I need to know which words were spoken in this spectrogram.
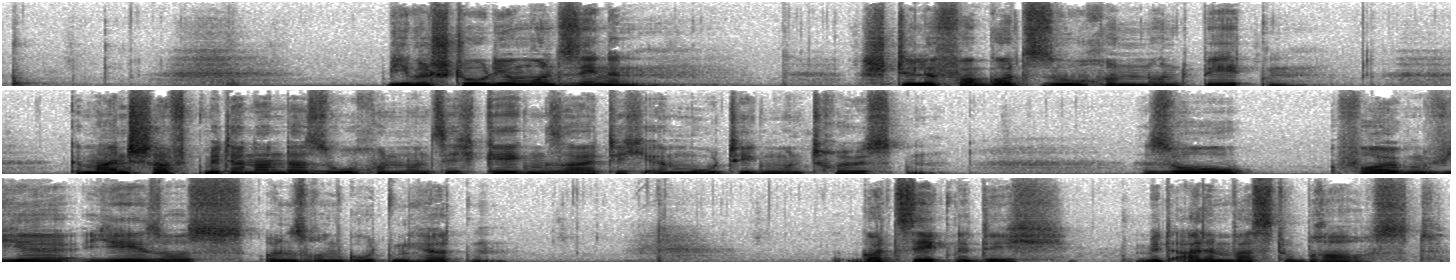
Bibelstudium und Singen, Stille vor Gott suchen und beten, Gemeinschaft miteinander suchen und sich gegenseitig ermutigen und trösten. So folgen wir Jesus, unserem guten Hirten. Gott segne dich mit allem, was du brauchst.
